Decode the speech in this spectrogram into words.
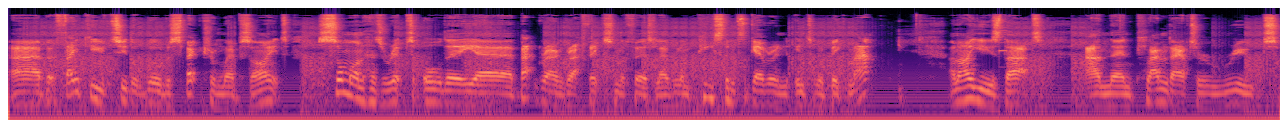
Uh, but thank you to the World of Spectrum website. Someone has ripped all the uh, background graphics from the first level and pieced them together in, into a big map and I used that and then planned out a route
